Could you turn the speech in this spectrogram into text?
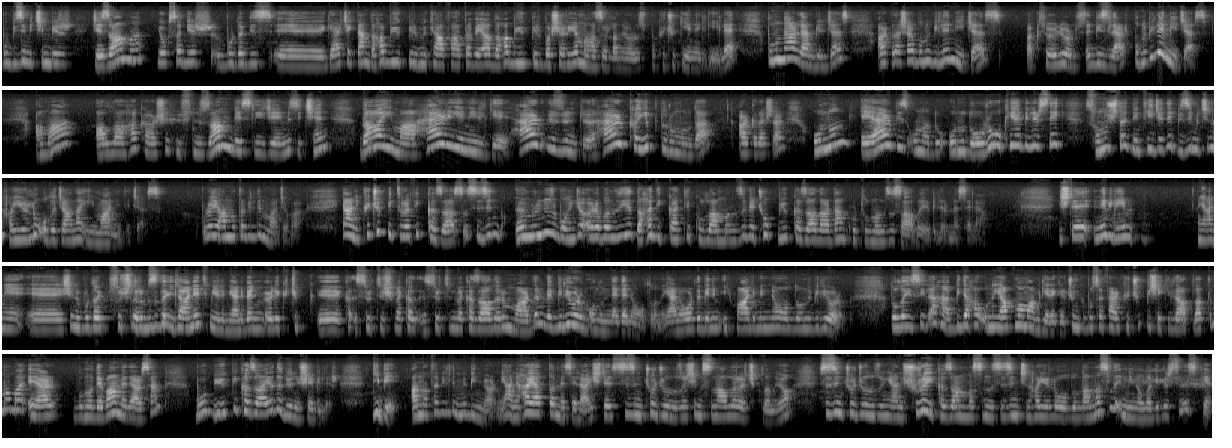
Bu bizim için bir ceza mı yoksa bir burada biz e, gerçekten daha büyük bir mükafata veya daha büyük bir başarıya mı hazırlanıyoruz bu küçük yenilgiyle? Bunu nereden bileceğiz? Arkadaşlar bunu bilemeyeceğiz. Bak söylüyorum size bizler bunu bilemeyeceğiz. Ama Allah'a karşı hüsnü zan besleyeceğimiz için daima her yenilgi, her üzüntü, her kayıp durumunda arkadaşlar onun eğer biz ona onu doğru okuyabilirsek sonuçta neticede bizim için hayırlı olacağına iman edeceğiz. Burayı anlatabildim mi acaba? Yani küçük bir trafik kazası sizin ömrünüz boyunca arabanızı daha dikkatli kullanmanızı ve çok büyük kazalardan kurtulmanızı sağlayabilir mesela. İşte ne bileyim yani e, şimdi burada suçlarımızı da ilan etmeyelim. Yani benim öyle küçük e, sürtüşme, sürtünme kazalarım vardır ve biliyorum onun neden olduğunu. Yani orada benim ihmalimin ne olduğunu biliyorum. Dolayısıyla ha bir daha onu yapmamam gerekir. Çünkü bu sefer küçük bir şekilde atlattım ama eğer bunu devam edersem bu büyük bir kazaya da dönüşebilir gibi anlatabildim mi bilmiyorum. Yani hayatta mesela işte sizin çocuğunuzun şimdi sınavlar açıklanıyor. Sizin çocuğunuzun yani şurayı kazanmasının sizin için hayırlı olduğundan nasıl emin olabilirsiniz ki?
